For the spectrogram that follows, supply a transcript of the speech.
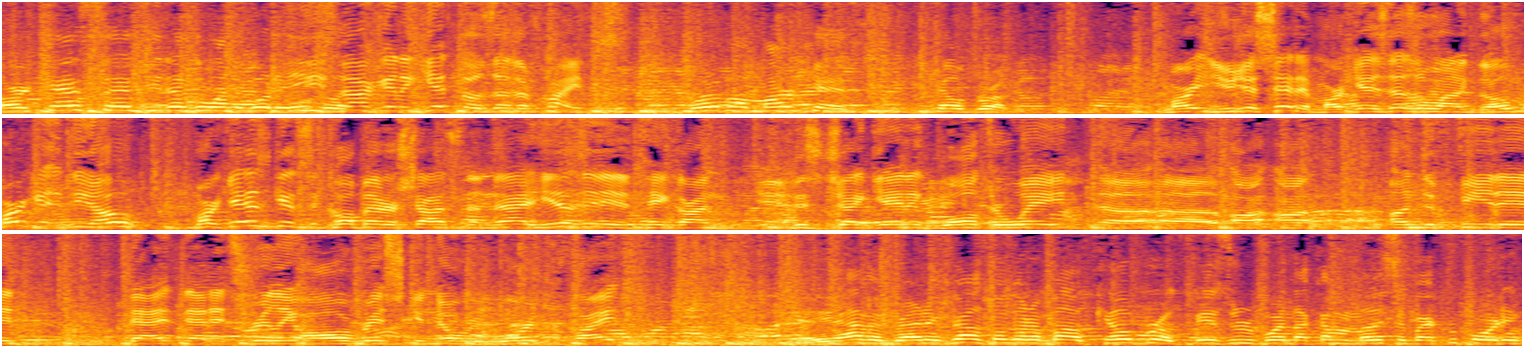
Marquez says he doesn't want to go to England. He's not going to get those other fights. What about Marquez, Kell Brook? Mar- you just said it. Marquez doesn't want to go. Marquez, you know, Marquez gets to call better shots than that. He doesn't need to take on this gigantic welterweight, uh, uh, uh, undefeated that, that it's really all risk and no reward to fight. There you have it. Brandon Krause talking about Kell Brook. Facebook Report.com. Elie Seckbach reporting.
